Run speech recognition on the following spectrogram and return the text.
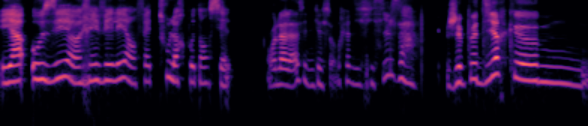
et à oser euh, révéler en fait tout leur potentiel. Oh là là, c'est une question très difficile ça. Je peux dire que hum,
